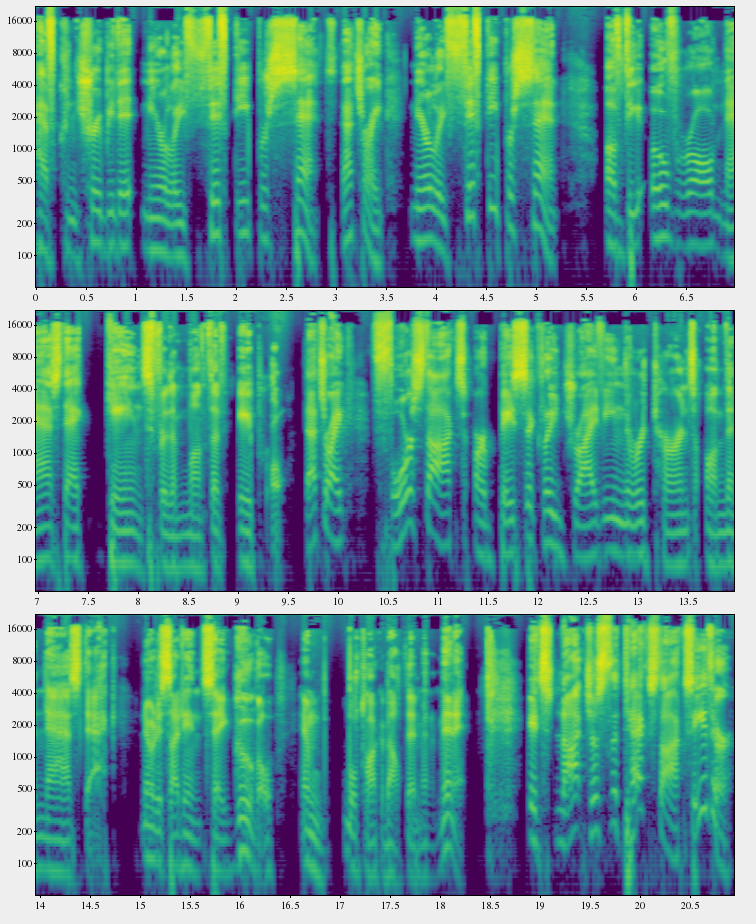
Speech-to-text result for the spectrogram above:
have contributed nearly 50%. That's right, nearly 50% of the overall NASDAQ gains for the month of April. That's right, four stocks are basically driving the returns on the NASDAQ. Notice I didn't say Google, and we'll talk about them in a minute. It's not just the tech stocks either.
